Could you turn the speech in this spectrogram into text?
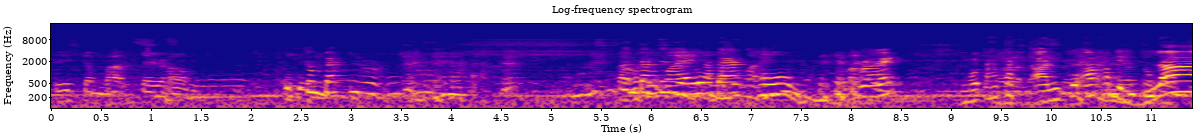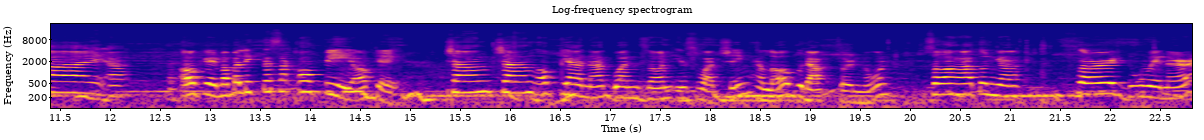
Please come back to your home. Come back to your home. Come back to your go back home. Right? Mutatakan ko ang kabidlay. Ah. Okay, mabalik ta sa coffee. Okay. Chang Chang Okiana Guanzon is watching. Hello, good afternoon. So ang aton nga third winner,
